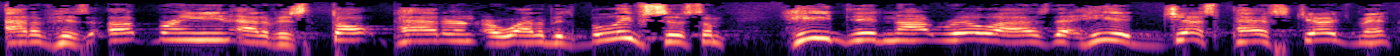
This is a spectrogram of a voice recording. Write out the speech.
Out of his upbringing, out of his thought pattern, or out of his belief system, he did not realize that he had just passed judgment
